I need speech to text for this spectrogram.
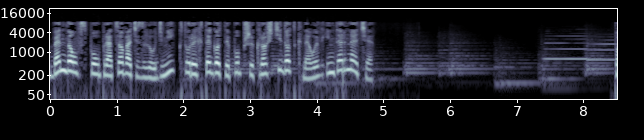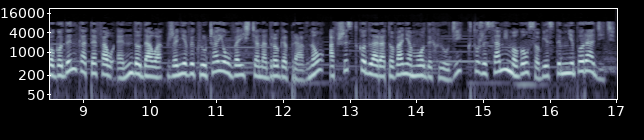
Będą współpracować z ludźmi, których tego typu przykrości dotknęły w internecie. Pogodynka TVN dodała, że nie wykluczają wejścia na drogę prawną, a wszystko dla ratowania młodych ludzi, którzy sami mogą sobie z tym nie poradzić.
